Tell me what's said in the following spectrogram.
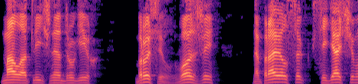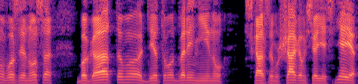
мало отличной от других, бросил вожжи, направился к сидящему возле носа богатому одетому дворянину, с каждым шагом все яснее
